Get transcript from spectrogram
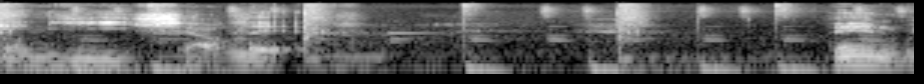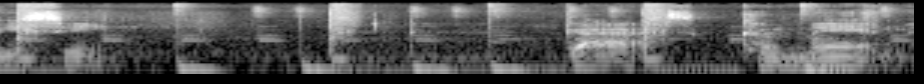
and ye shall live. Then we see God's commandment.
